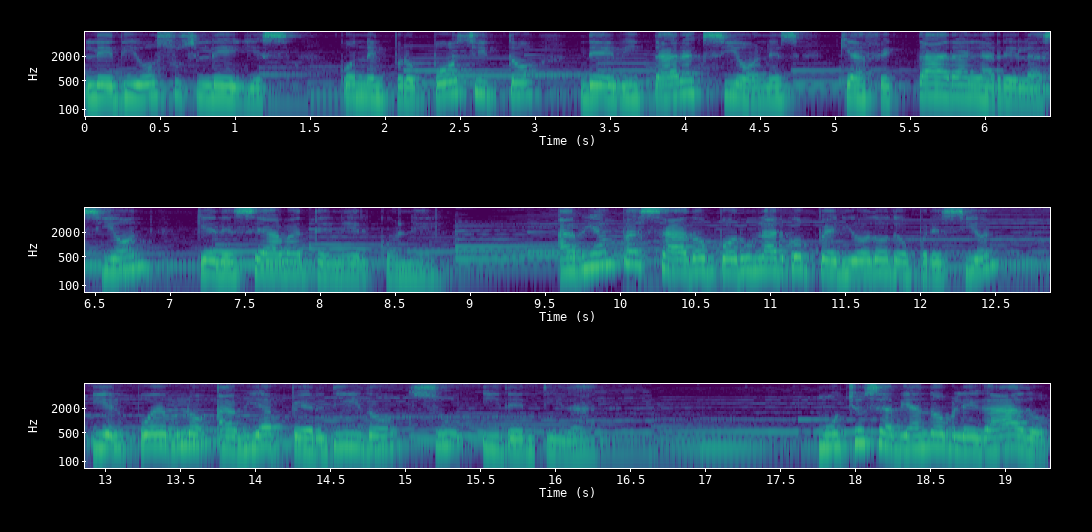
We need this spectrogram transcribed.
le dio sus leyes con el propósito de evitar acciones que afectaran la relación que deseaba tener con él habían pasado por un largo periodo de opresión y el pueblo había perdido su identidad. Muchos se habían doblegado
